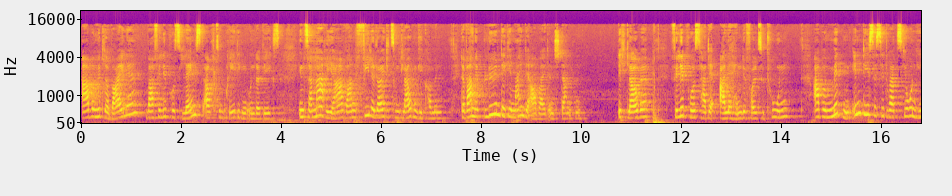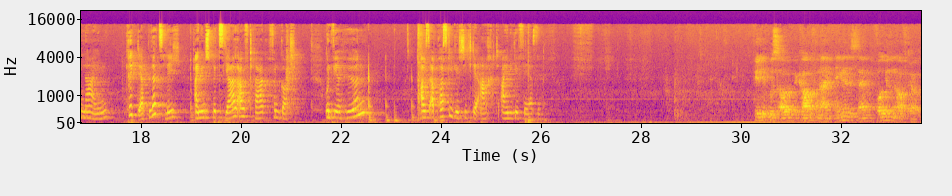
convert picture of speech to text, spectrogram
Aber mittlerweile war Philippus längst auch zum Predigen unterwegs. In Samaria waren viele Leute zum Glauben gekommen. Da war eine blühende Gemeindearbeit entstanden. Ich glaube, Philippus hatte alle Hände voll zu tun, aber mitten in diese Situation hinein kriegt er plötzlich einen Spezialauftrag von Gott. Und wir hören aus Apostelgeschichte 8 einige Verse. Philippus aber bekam von einem Engel des Herrn folgenden Auftrag.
